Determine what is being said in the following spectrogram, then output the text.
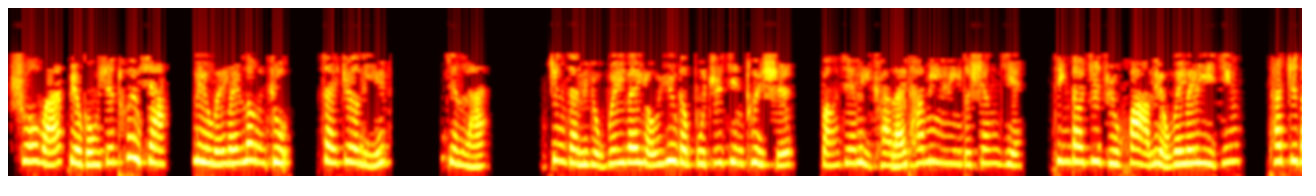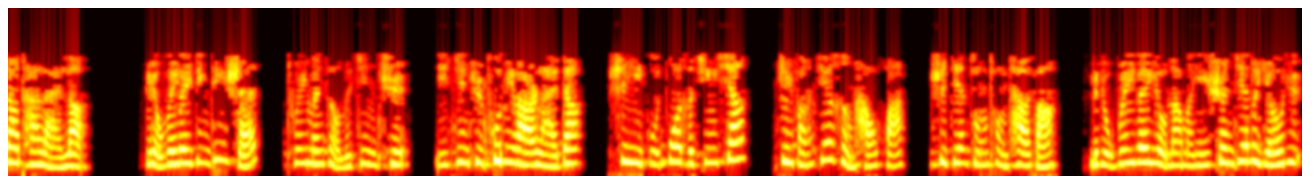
说完便躬身退下。略微微愣住，在这里，进来。正在柳微微犹豫的不知进退时，房间里传来他命令的声音。听到这句话，柳微微一惊，他知道他来了。柳微微定定神，推门走了进去。一进去，扑面而来的是一股薄荷清香。这房间很豪华，是间总统套房。柳微微有那么一瞬间的犹豫，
